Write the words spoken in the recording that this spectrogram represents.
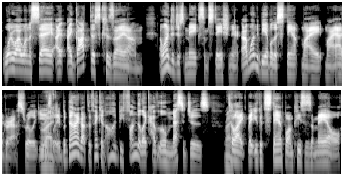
What do I want to say? I I got this because I um I wanted to just make some stationery. I wanted to be able to stamp my my address really Right. easily. But then I got to thinking, oh, it'd be fun to like have little messages Right. to like that you could stamp on pieces of mail.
